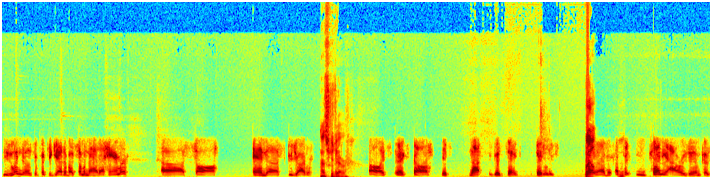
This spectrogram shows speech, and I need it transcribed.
these windows were put together by someone that had a hammer, uh, saw, and a screwdriver. A screwdriver. Oh, it's, it's oh, it's not a good thing, to say the least. Well, yeah, I put plenty of hours in them because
